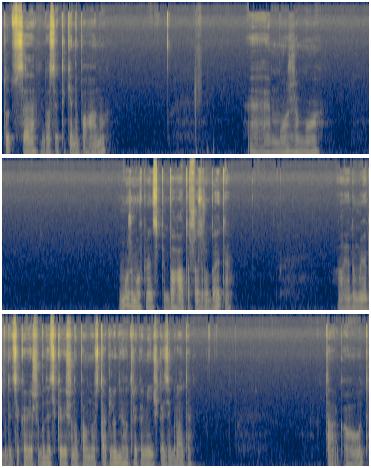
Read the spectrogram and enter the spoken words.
тут все досить таки непогано. Е, можемо. Можемо, в принципі, багато що зробити. Але я думаю, як буде цікавіше. Буде цікавіше, напевно, ось так. Людвігу три камінчика зібрати. Так, гуд.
